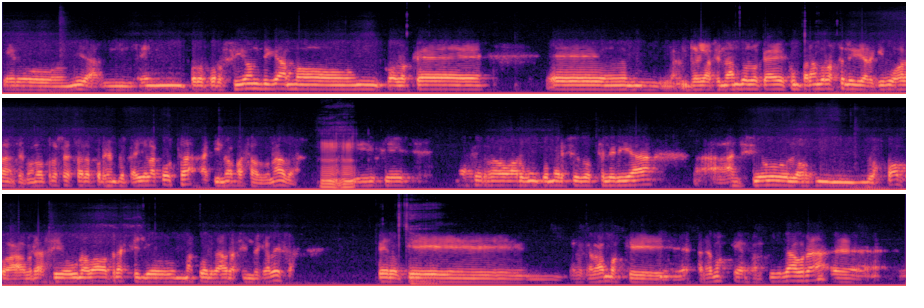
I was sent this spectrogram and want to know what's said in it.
pero mira en proporción digamos con lo que eh, relacionando lo que es, comparando la hostelería aquí Bujalance con otros sectores, por ejemplo, que hay en la costa, aquí no ha pasado nada. Y si ha cerrado algún comercio de hostelería, han sido los, los, pocos, habrá sido uno, dos o tres que yo me acuerdo ahora sin de cabeza. Pero que, pero que vamos, que esperamos que a partir de ahora eh,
